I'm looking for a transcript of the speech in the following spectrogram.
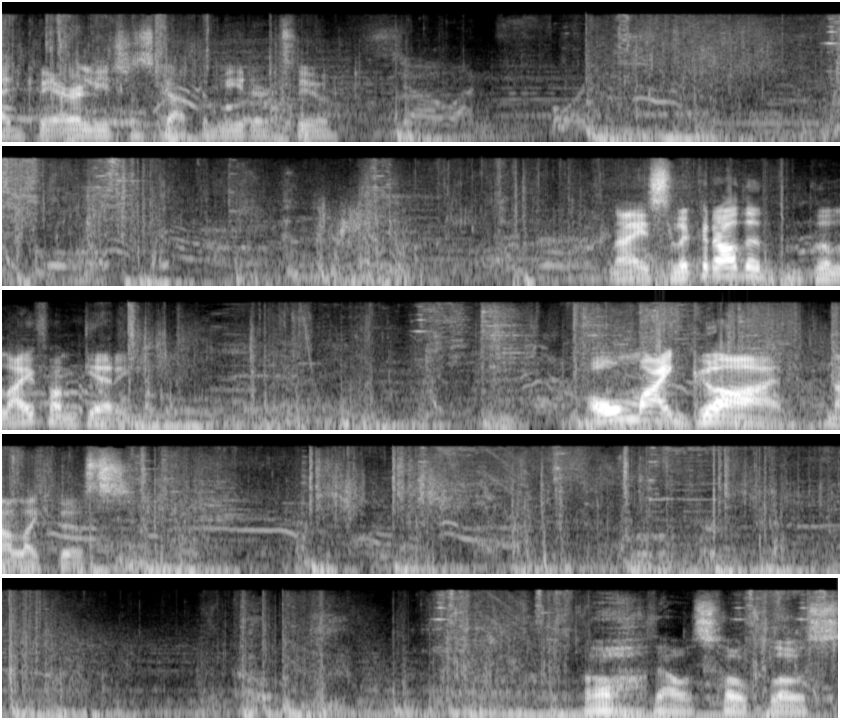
I barely just got the meter too. Nice. Look at all the, the life I'm getting. Oh my god. Not like this. Oh, that was so close.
